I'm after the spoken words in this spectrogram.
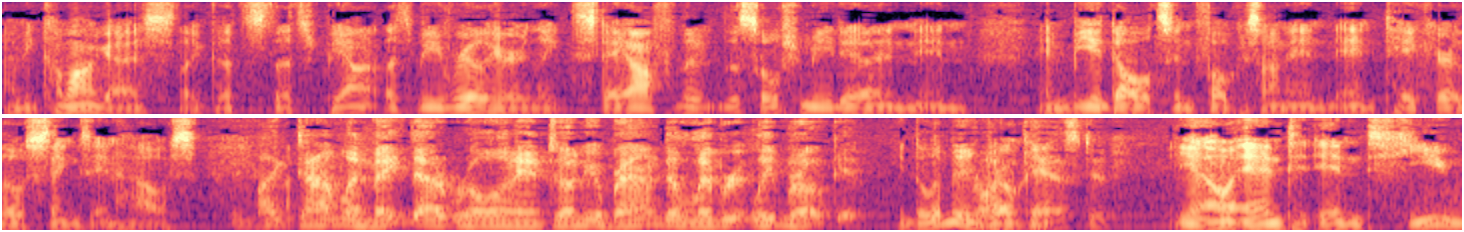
I mean, come on, guys. Like let's let's be on, let's be real here. Like stay off the, the social media and, and, and be adults and focus on it and, and take care of those things in house. Mike Tomlin made that rule, and Antonio Brown deliberately broke it. He deliberately broke it. It. You know, and and he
